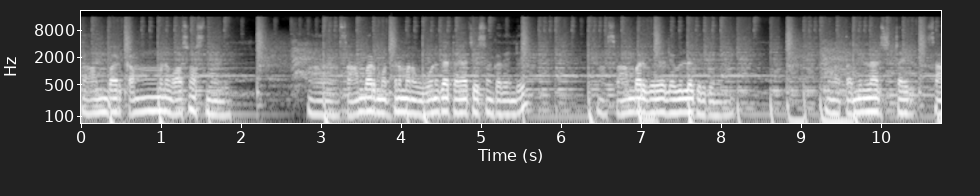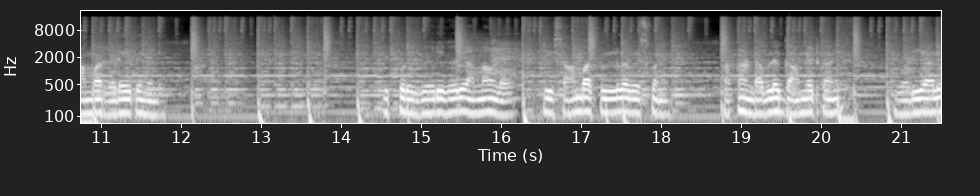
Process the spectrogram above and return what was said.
సాంబార్ కమ్మని వాసన వస్తుందండి. సాంబార్ మొత్తం మనం ఓన్గా తయారు చేసాం కదండి. సాంబార్ వేరే లెవెల్లోకి తిరిగింది. మన తమిళనాడు స్టైల్ సాంబార్ రెడీ అయిపోయిందండి. ఇప్పుడు వేడి వేడి అన్నంలో ఈ సాంబార్ ఫుల్గా వేసుకొని పక్కన డబుల్ ఎగ్ ఆమ్లెట్ కానీ వడియాలు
